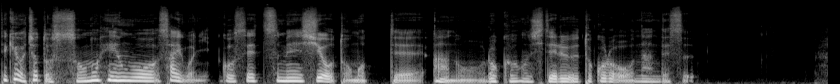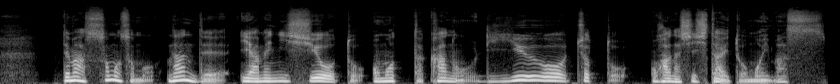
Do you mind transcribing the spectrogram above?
で、今日はちょっとその辺を最後にご説明しようと思って、あの、録音してるところなんです。で、まあ、そもそもなんでやめにしようと思ったかの理由をちょっとお話ししたいと思います。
